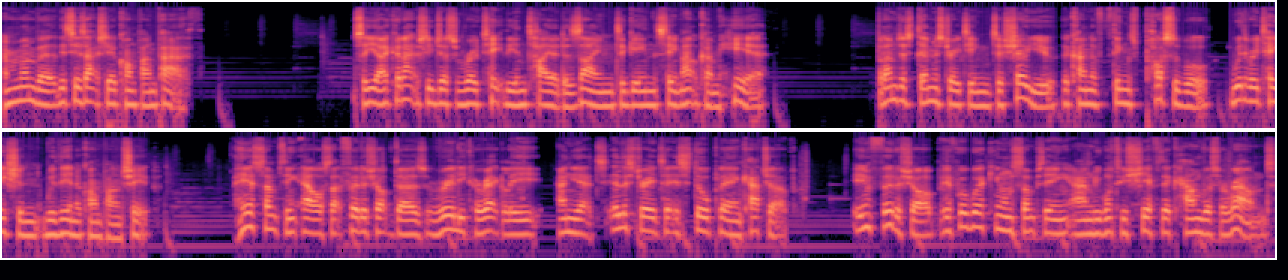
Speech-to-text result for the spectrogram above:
And remember, this is actually a compound path. So yeah, I could actually just rotate the entire design to gain the same outcome here. But I'm just demonstrating to show you the kind of things possible with rotation within a compound shape. Here's something else that Photoshop does really correctly, and yet Illustrator is still playing catch up. In Photoshop, if we're working on something and we want to shift the canvas around,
